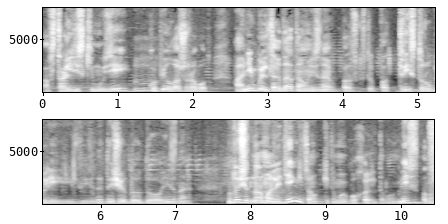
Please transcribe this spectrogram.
австралийский музей mm купил вашу работу. А они были тогда там, не знаю, по, по 300 рублей, да еще до, до, не знаю. Ну, то есть это нормальные деньги, там какие-то мы бухали, там месяц потом,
